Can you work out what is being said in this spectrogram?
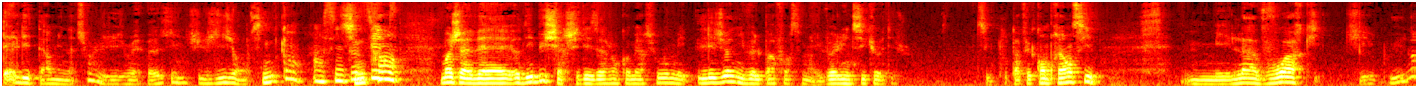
Telle détermination. J'ai dit, mais vas-y, on signe quand On signe tout Signe de suite. quand Moi, j'avais, au début, je cherchais des agents commerciaux, mais les jeunes, ils veulent pas forcément. Ils veulent une sécurité. C'est tout à fait compréhensible. Mais là, voir qui, qui non,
